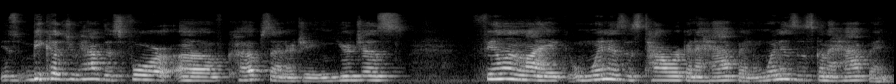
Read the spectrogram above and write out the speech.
Is because you have this Four of Cups energy. You're just feeling like, when is this tower going to happen? When is this going to happen?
